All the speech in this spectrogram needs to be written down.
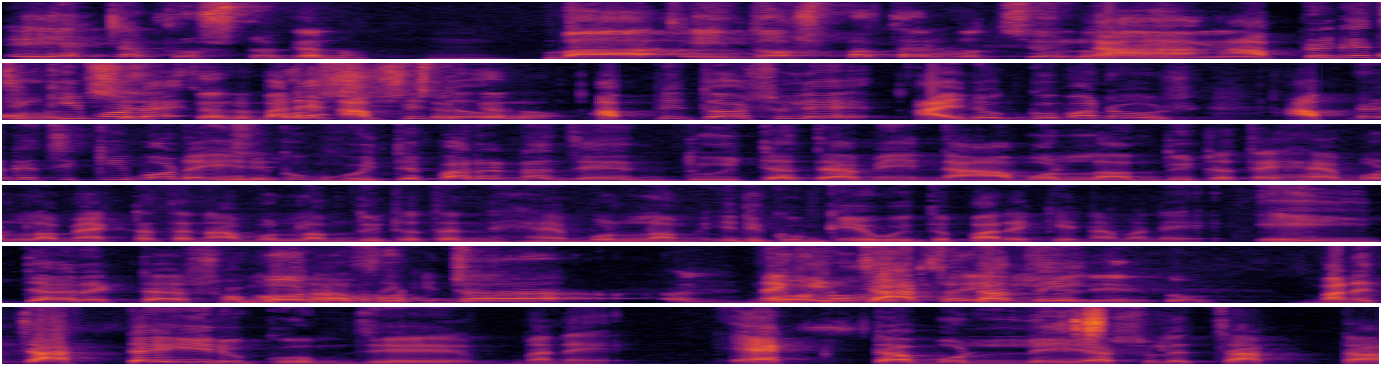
এই একটা প্রশ্ন কেন? বা এই দশ পাতার হচ্ছে না আপনার কাছে কি মনে মানে আপনি তো আপনি তো আসলে আইরজ্ঞ মানুষ। আপনার কাছে কি মনে এরকম হইতে পারে না যে দুইটাতে আমি না বললাম দুইটাতে হ্যাঁ বললাম একটাতে না বললাম দুইটাতে হ্যাঁ বললাম এরকম কি হইতে পারে কিনা? মানে এইটার একটা সমস্যা গণভোটটা নাকি চারটাতে- এরকম মানে চারটাই এরকম যে মানে একটা বললেই আসলে চারটা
